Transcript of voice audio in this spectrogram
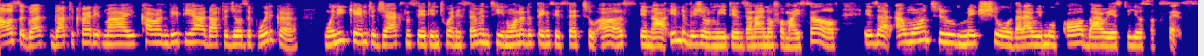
also got, got to credit my current VPR, Dr. Joseph Whitaker. When he came to Jackson State in 2017, one of the things he said to us in our individual meetings, and I know for myself, is that I want to make sure that I remove all barriers to your success.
